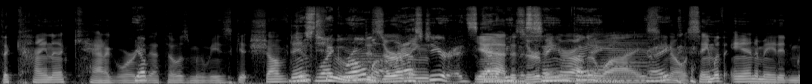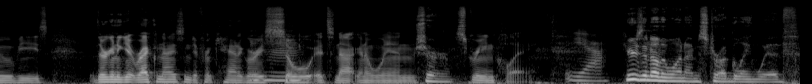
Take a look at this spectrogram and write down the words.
the kind of category Yep. that those movies get shoved just into. like Roma deserving, last year. It's yeah, deserving or thing, otherwise. right? You know, same with animated movies. They're going to get recognized in different categories, so it's not going to win Sure. screenplay. Yeah. Here's another one I'm struggling with,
